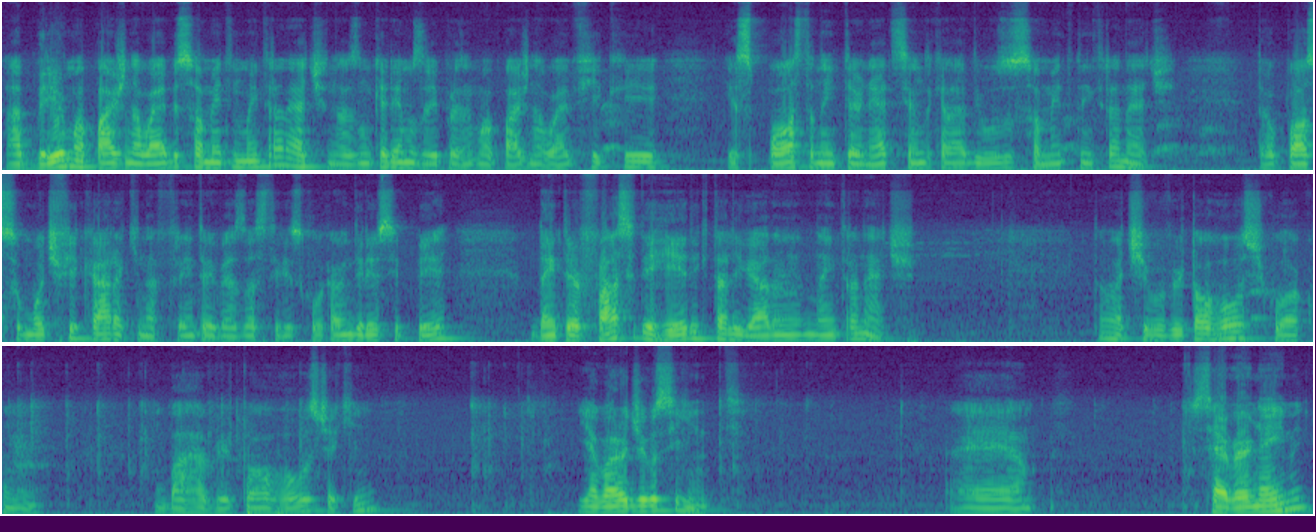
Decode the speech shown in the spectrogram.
abrir uma página web somente numa intranet. Nós não queremos ali, por exemplo, uma página web fique exposta na internet, sendo que ela é de uso somente na intranet. Então eu posso modificar aqui na frente, ao invés do asterisco, colocar o endereço IP da interface de rede que está ligada na intranet. Então ativo o virtual host, coloco um, um barra virtual host aqui. E agora eu digo o seguinte. É, server name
